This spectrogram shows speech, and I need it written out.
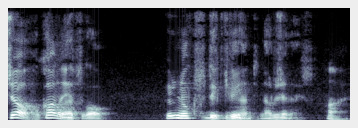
じゃあ他のやつが、ヘリノックスできるやんってなるじゃないですか。はい。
